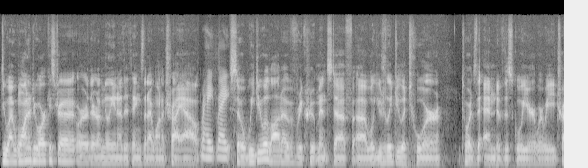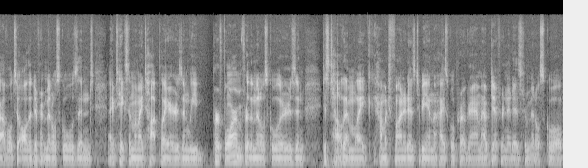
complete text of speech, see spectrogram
do I want to do orchestra or are there a million other things that I want to try out? Right, right. So we do a lot of recruitment stuff. Uh, we'll usually do a tour towards the end of the school year where we travel to all the different middle schools and I take some of my top players and we perform for the middle schoolers and just tell them like how much fun it is to be in the high school program, how different it is from middle school.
